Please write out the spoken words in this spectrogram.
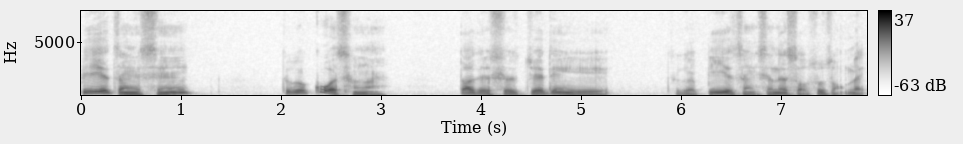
鼻翼整形这个过程啊，到底是决定于这个鼻翼整形的手术种类。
